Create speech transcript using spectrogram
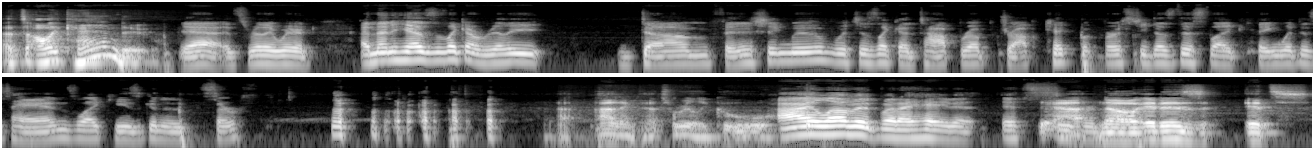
That's all he can do. Yeah, it's really weird. And then he has like a really dumb finishing move, which is like a top rope drop kick. But first, he does this like thing with his hands, like he's gonna surf. I- think that's really cool. I love it, but I hate it. It's Yeah, no, it is. It's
